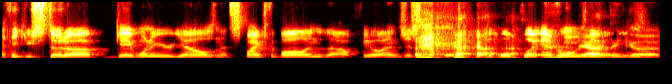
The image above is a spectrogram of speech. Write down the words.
I think you stood up, gave one of your yells, and then spiked the ball into the outfield, and just the whole, the whole play. Everyone was yeah, there. I think was uh,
